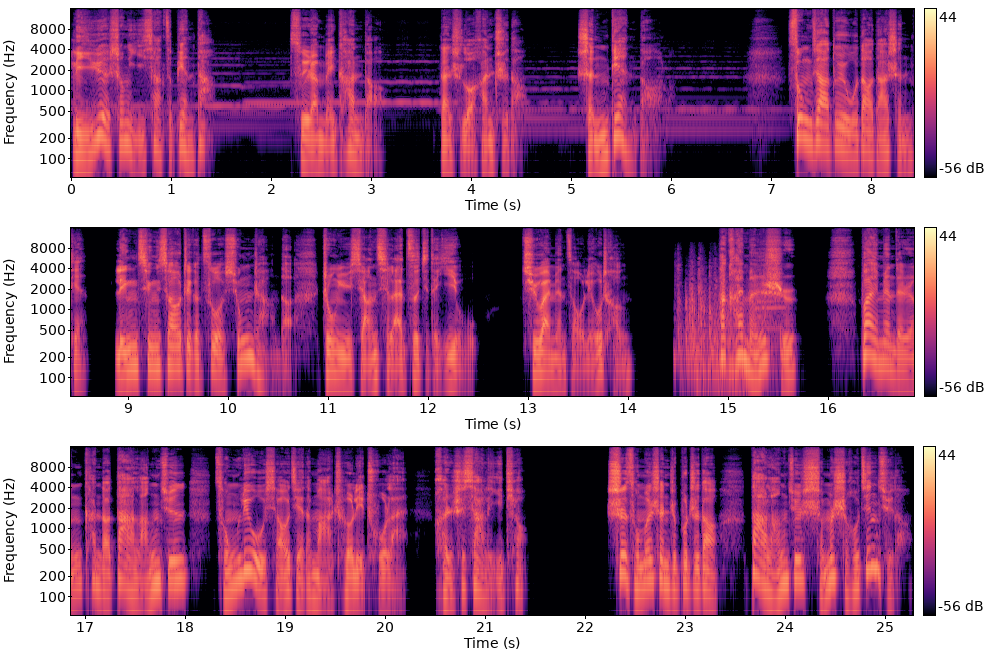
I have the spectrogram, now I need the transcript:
礼乐声一下子变大。虽然没看到，但是洛寒知道，神殿到了。送驾队伍到达神殿，林青霄这个做兄长的终于想起来自己的义务。去外面走流程。他开门时，外面的人看到大郎君从六小姐的马车里出来，很是吓了一跳。侍从们甚至不知道大郎君什么时候进去的。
